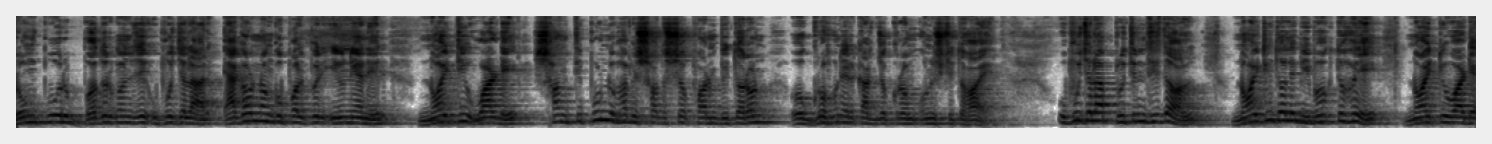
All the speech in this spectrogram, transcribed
রংপুর বদরগঞ্জে উপজেলার এগারো নং গোপালপুর ইউনিয়নের নয়টি ওয়ার্ডে শান্তিপূর্ণভাবে সদস্য ফর্ম বিতরণ ও গ্রহণের কার্যক্রম অনুষ্ঠিত হয়। উপজেলা প্রতিনিধি দল নয়টি দলে বিভক্ত হয়ে নয়টি ওয়ার্ডে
